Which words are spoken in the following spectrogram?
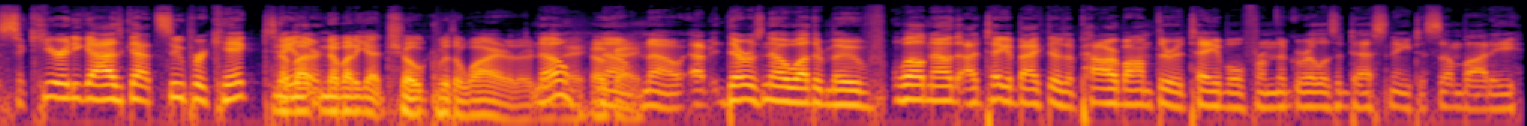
Security guys got super kicked. Taylor, nobody, nobody got choked with a wire though. No, they? no, Okay. no. I mean, there was no other move. Well, no, I take it back. There's a power bomb through a table from the Guerrillas of Destiny to somebody.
